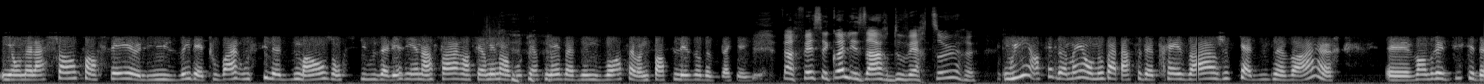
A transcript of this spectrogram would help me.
et on a la chance en fait euh, les musées d'être ouverts aussi le dimanche. Donc si vous avez rien à faire, enfermé dans vos quatre murs, venez nous voir, ça va nous faire plaisir de vous accueillir. Parfait. C'est quoi les heures d'ouverture? Oui, en fait demain on ouvre à partir de 13h jusqu'à 19h. Euh, vendredi, c'est de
